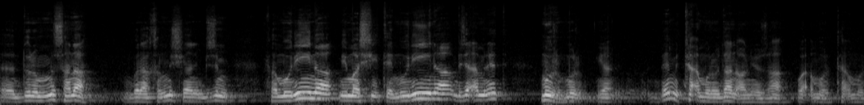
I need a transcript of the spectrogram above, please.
e, durumumuz sana bırakılmış. Yani bizim femurina bimaşite. Murina bize emret. Mur, mur. Yani değil mi? Te'murudan alıyoruz ha. Ve emur, te'mur.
